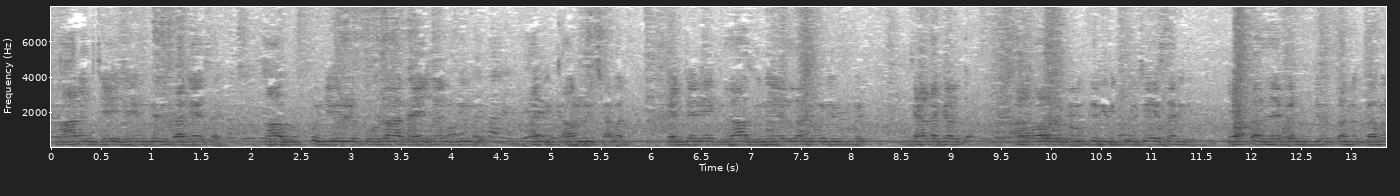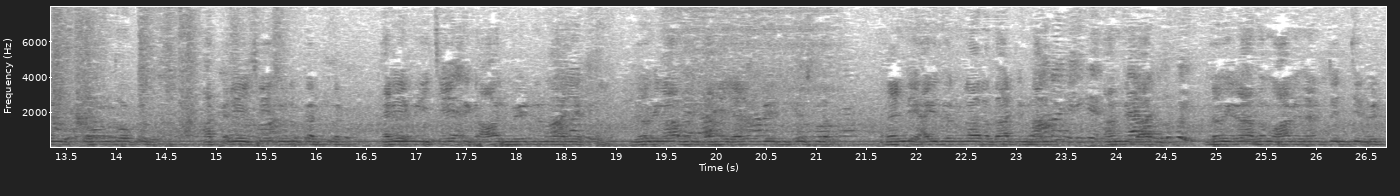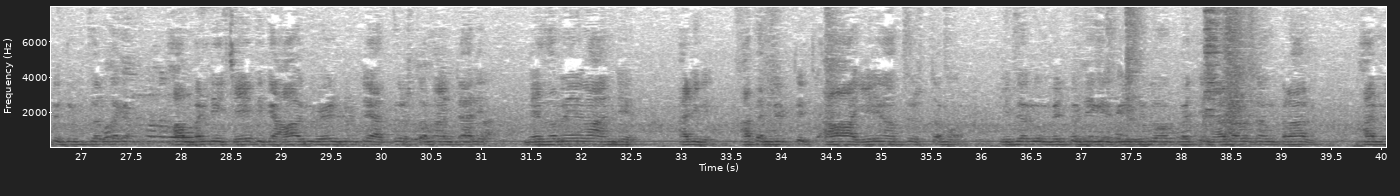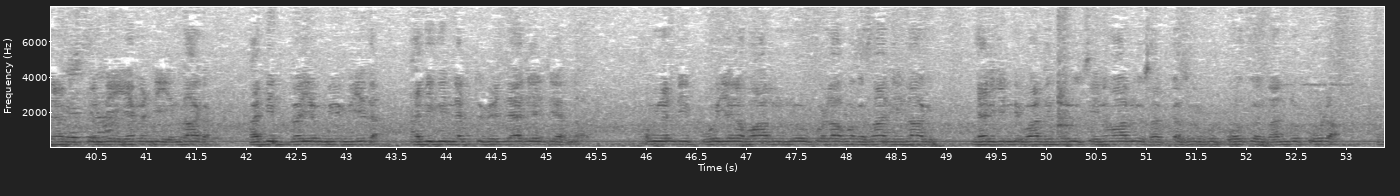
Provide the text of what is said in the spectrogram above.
స్నానం చేసేందుకు సరే సరే. ఆ ఉప్పు నీళ్ళు కూడా రేషన్ తిండి. అని కళ్ళు చెమట. వెంటనే గ్లాసు నీళ్ళలో నింపి గడగడ తర్వాత తిరిగి తిరిగి చూసేసరికి ఎంత లేబర్ తను గమనిస్తూ ఉందో అక్కడే చేతులు కట్టు అరే మీ చేతికి ఆరు వేలున్నాయి యోగినాథన్ తన ఎడం చూసినారు రండి ఐదున్నర దాటి నంది అంది దాటి యోగినాథం ఆమె నటించి వెట్టు దిగుతుండగా ఆ మళ్ళీ చేతికి ఆరు వేళ్ళుంటే అదృష్టం అంటారు నిజమేనా అండి అడిగి అతను మెట్టు ఆ ఏం అదృష్టమో ఇద్దరు మెట్టు దిగి వీధిలోకి వచ్చి నడవడం ప్రారంభం. ఆమె నడుస్తుంటే ఏమండి ఇందాక అది భయం మీ మీద అదిగినట్టు వెళ్ళారేంటి అన్నారు. అవునండి పోయిన వారంలో కూడా ఒకసారి ఇలాగే జరిగింది. వాళ్ళిద్దరు సినిమాలు సర్కసులకు పోతూ నన్ను కూడా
